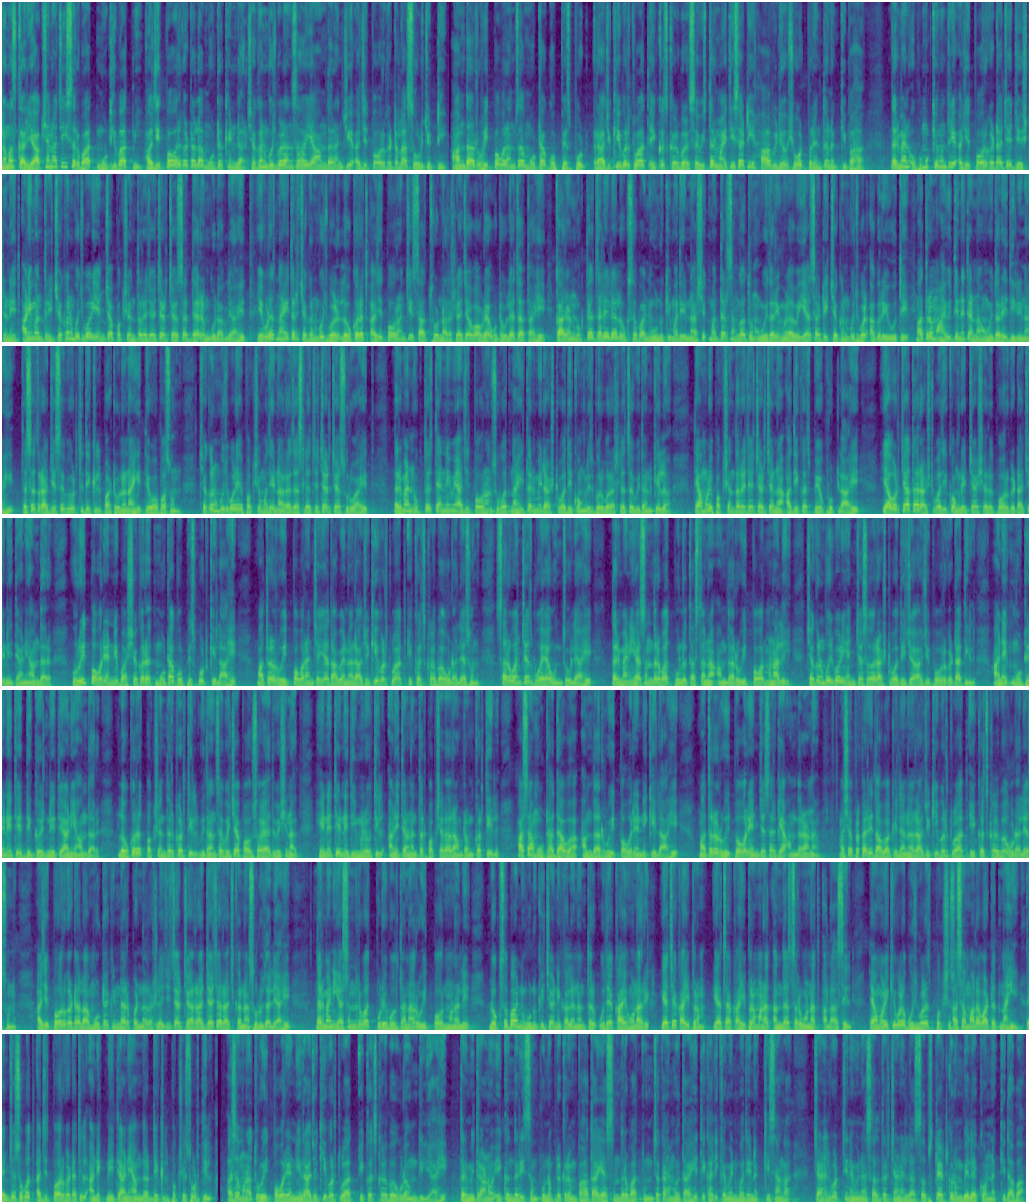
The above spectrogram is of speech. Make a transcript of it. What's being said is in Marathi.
नमस्कार या क्षणाची सर्वात मोठी बातमी अजित पवार गटाला मोठं खिंडार छगन भुजबळांसह या आमदारांची अजित पवार गटाला सोडचिठ्ठी. आमदार रोहित पवारांचा मोठा गोप्यस्फोट राजकीय वर्तुळात एकच खळबळ सविस्तर माहितीसाठी हा व्हिडिओ शेवटपर्यंत नक्की पहा. दरम्यान उपमुख्यमंत्री अजित पवार गटाचे ज्येष्ठ नेते आणि मंत्री छगन भुजबळ यांच्या पक्षांतराच्या चर्चा सध्या रंगू लागल्या आहेत. एवढंच नाही तर छगन भुजबळ लवकरच अजित पवारांची साथ सोडणार असल्याच्या वावड्या उठवल्या जात आहे. कारण नुकत्याच झालेल्या लोकसभा निवडणुकीमध्ये नाशिक मतदारसंघातून उमेदवारी मिळावी यासाठी छगन भुजबळ आग्रही होते. मात्र महायुतीने त्यांना उमेदवारी दिली नाही. तसंच राज्यसभेवरती देखील पाठवलं नाही तेव्हापासून छगन भुजबळ हे पक्षामध्ये नाराज असल्याच्या चर्चा सुरू आहेत. दरम्यान नुकतंच त्यांनी मी अजित पवारांसोबत नाही तर मी राष्ट्रवादी काँग्रेसबरोबर असल्याचं विधान केलं. त्यामुळे पक्षांतराच्या चर्चांना अधिकच पेव फुटला आहे. यावरती आता राष्ट्रवादी काँग्रेसच्या शरद पवार गटाचे नेते आणि आमदार रोहित पवार यांनी भाष्य करत मोठा गोप्यस्फोट केला आहे. मात्र रोहित पवारांच्या या दाव्यानं राजकीय वर्तुळात एकच खळबळ उडाली असून सर्वांच्याच भोया उंचवल्या आहे. दरम्यान या संदर्भात बोलत असताना आमदार रोहित पवार म्हणाले छगन भुजबळ यांच्यासह राष्ट्रवादीच्या अजित पवार गटातील अनेक मोठे नेते दिग्गज नेते आणि आमदार लवकरच पक्षांतर करतील विधानसभेच्या पावसाळी अधिवेशनात हे नेते निधी मिळवतील आणि त्यानंतर पक्षाला रामराम करतील असा मोठा दावा आमदार रोहित पवार यांनी केला आहे. मात्र रोहित पवार यांच्यासारख्या आमदारानं अशा प्रकारे दावा केल्यानं राजकीय वर्तुळात एकच खळबळ उडाली असून अजित पवार गटाला मोठा खिंडार पडणार असल्याची चर्चा राज्याच्या राजकारणात सुरू झाली आहे. दरम्यान या संदर्भात पुढे बोलताना रोहित पवार म्हणाले लोकसभा निवडणुकीच्या निकालानंतर उद्या काय होणार याच्या काही प्रम याचा काही प्रमाणात अंदाज सर्वांनाच आला असेल. त्यामुळे केवळ भुजबळच पक्ष असं मला वाटत नाही. त्यांच्यासोबत अजित पवार गटातील अनेक नेते आणि आमदार देखील पक्ष सोडतील. असं म्हणत रोहित पवार यांनी राजकीय वर्तुळात एकच खळबळ उडावून दिली आहे. तर मित्रांनो एकंदरीत संपूर्ण प्रकरण पाहता या संदर्भात तुमचं काय मत आहे ते खाली कमेंटमध्ये नक्की सांगा. चॅनलवरती नवीन असाल तर चॅनलला सबस्क्राईब करून बेल आयकॉन नक्की दाबा.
